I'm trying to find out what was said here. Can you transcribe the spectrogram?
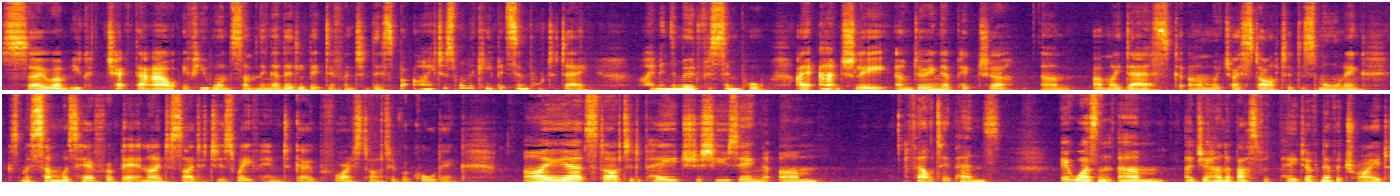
So um, you could check that out if you want something a little bit different to this, but I just want to keep it simple today. I'm in the mood for simple. I actually am doing a picture um, at my desk, um, which I started this morning because my son was here for a bit and I decided to just wait for him to go before I started recording. I uh, started a page just using um, felt tip pens. It wasn't um, a Johanna Basford page. I've never tried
